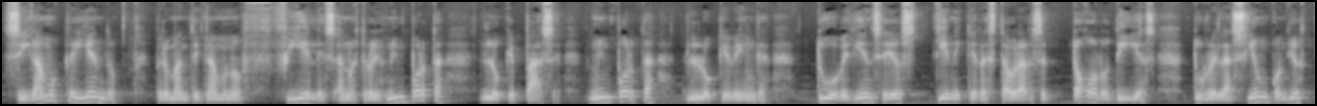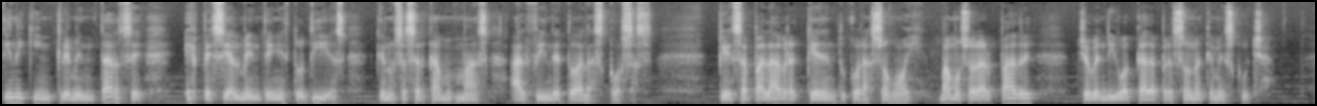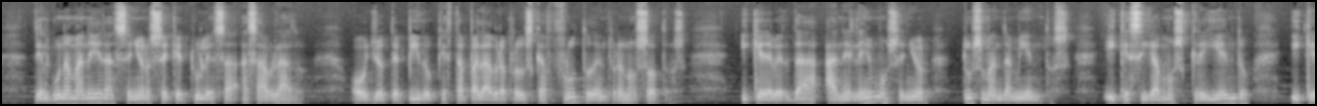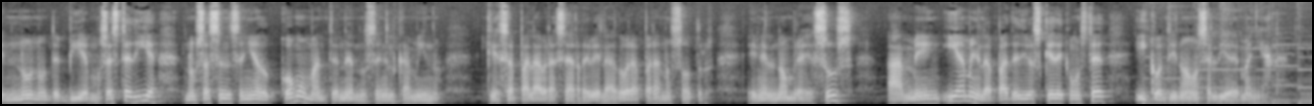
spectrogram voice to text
Sigamos creyendo, pero mantengámonos fieles a nuestro Dios. No importa lo que pase, no importa lo que venga. Tu obediencia a Dios tiene que restaurarse todos los días. Tu relación con Dios tiene que incrementarse, especialmente en estos días que nos acercamos más al fin de todas las cosas que esa palabra quede en tu corazón hoy. Vamos a orar, Padre. Yo bendigo a cada persona que me escucha. De alguna manera, Señor, sé que tú les has hablado. Hoy yo te pido que esta palabra produzca fruto dentro de nosotros y que de verdad anhelemos, Señor, tus mandamientos y que sigamos creyendo y que no nos desviemos. Este día nos has enseñado cómo mantenernos en el camino. Que esa palabra sea reveladora para nosotros. En el nombre de Jesús. Amén y amén. La paz de Dios quede con usted y continuamos el día de mañana.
